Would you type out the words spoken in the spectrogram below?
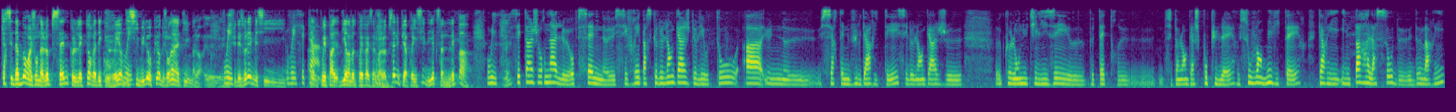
Car c'est d'abord un journal obscène que le lecteur va découvrir, Oui. dissimulé au cœur du journal intime. Alors, euh, je Oui. suis désolé, mais si. Oui, Alors, un- vous pouvez pas dire dans votre préface que c'est un journal obscène, et puis après ici dire que ça ne l'est pas. Oui, c'est un journal euh, obscène, c'est vrai, parce que le langage de Léoto a une euh, certaine vulgarité. C'est le langage que l'on utilisait euh, peut-être, euh, c'est un langage populaire, souvent militaire, car il, part à l'assaut de Marie.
